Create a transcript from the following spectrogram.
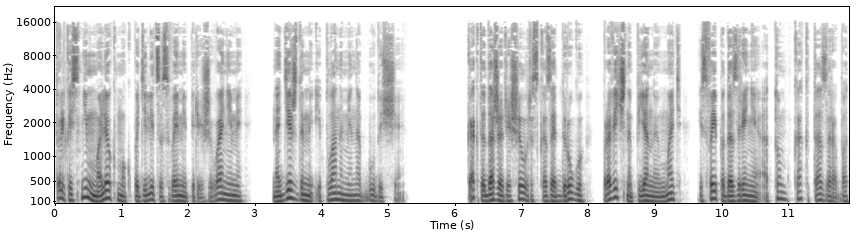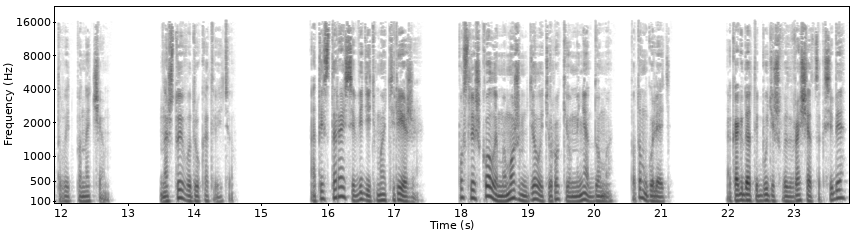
Только с ним малек мог поделиться своими переживаниями, надеждами и планами на будущее. Как-то даже решил рассказать другу про вечно пьяную мать и свои подозрения о том, как та зарабатывает по ночам. На что его друг ответил. «А ты старайся видеть мать реже. После школы мы можем делать уроки у меня дома, потом гулять. А когда ты будешь возвращаться к себе,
